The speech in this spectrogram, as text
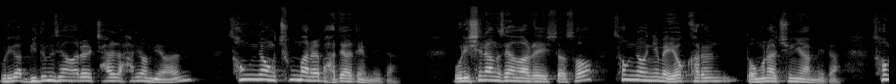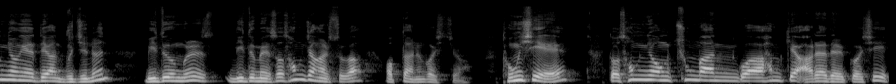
우리가 믿음 생활을 잘 하려면 성령 충만을 받아야 됩니다. 우리 신앙생활에 있어서 성령님의 역할은 너무나 중요합니다. 성령에 대한 무지는 믿음을 믿음에서 성장할 수가 없다는 것이죠. 동시에 또 성령 충만과 함께 알아야 될 것이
